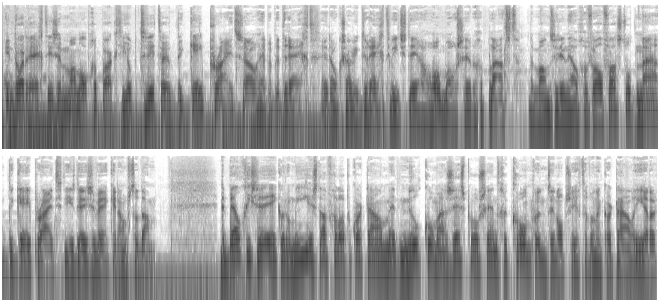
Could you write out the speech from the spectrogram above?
In Dordrecht is een man opgepakt die op Twitter de Gay Pride zou hebben bedreigd. En ook zou hij dreigtweets tegen homo's hebben geplaatst. De man zit in elk geval vast tot na de Gay Pride. Die is deze week in Amsterdam. De Belgische economie is het afgelopen kwartaal met 0,6% gekrompen ten opzichte van een kwartaal eerder.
